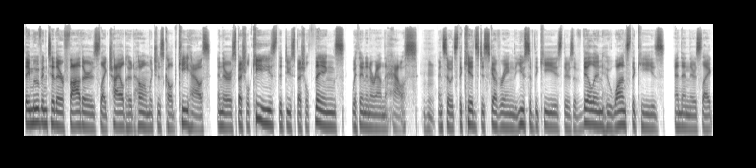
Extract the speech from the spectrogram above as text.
They move into their father's like childhood home, which is called Key House. And there are special keys that do special things within and around the house. Mm-hmm. And so it's the kids discovering the use of the keys. There's a villain who wants the keys. And then there's like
